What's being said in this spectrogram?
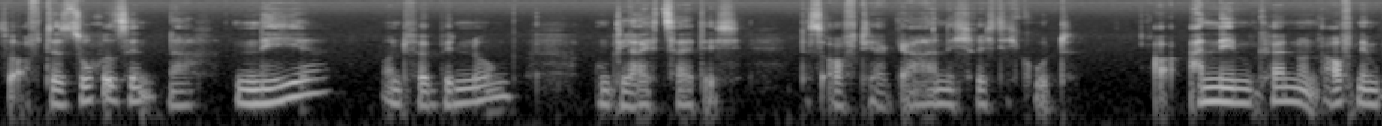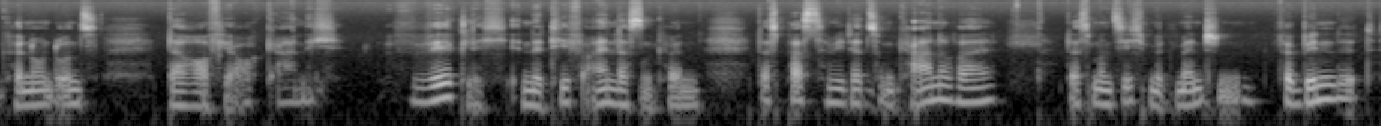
so auf der Suche sind nach Nähe und Verbindung und gleichzeitig das oft ja gar nicht richtig gut annehmen können und aufnehmen können und uns darauf ja auch gar nicht wirklich in der Tiefe einlassen können. Das passt dann wieder zum Karneval, dass man sich mit Menschen verbindet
